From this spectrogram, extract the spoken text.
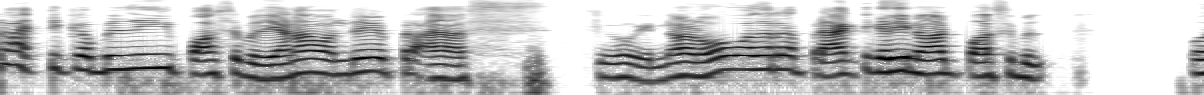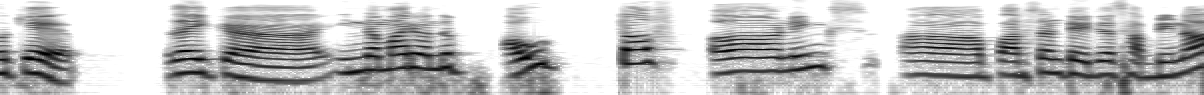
practicably possible ஏன்னா வந்து என்னன்னோ வளர practically not possible okay like இந்த மாதிரி வந்து அவுட் ஆஃப் ஏர்னிங்ஸ் பர்சன்டேஜஸ் அப்படின்னா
